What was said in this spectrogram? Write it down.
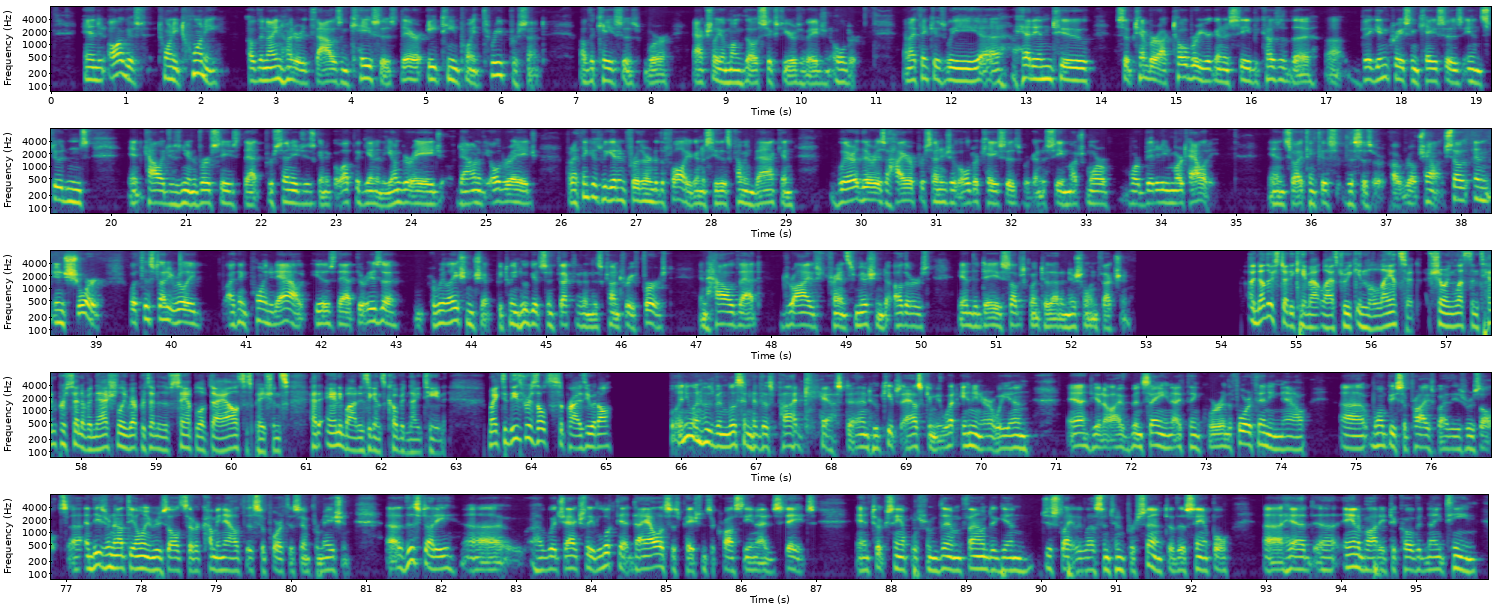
And in August 2020, of the 900,000 cases, there 18.3% of the cases were actually among those 60 years of age and older. And I think as we uh, head into September, October, you're going to see, because of the uh, big increase in cases in students in colleges and universities, that percentage is going to go up again in the younger age, down in the older age. But I think as we get in further into the fall, you're going to see this coming back. And where there is a higher percentage of older cases, we're going to see much more morbidity and mortality. And so I think this this is a, a real challenge. So in, in short, what this study really I think pointed out is that there is a, a relationship between who gets infected in this country first and how that drives transmission to others in the days subsequent to that initial infection. Another study came out last week in The Lancet showing less than 10% of a nationally representative sample of dialysis patients had antibodies against COVID 19. Mike, did these results surprise you at all? Well, anyone who's been listening to this podcast and who keeps asking me, what inning are we in? And, you know, I've been saying, I think we're in the fourth inning now. Uh, won't be surprised by these results. Uh, and these are not the only results that are coming out that support this information. Uh, this study, uh, uh, which actually looked at dialysis patients across the United States and took samples from them, found again just slightly less than 10% of the sample uh, had antibody to COVID 19.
